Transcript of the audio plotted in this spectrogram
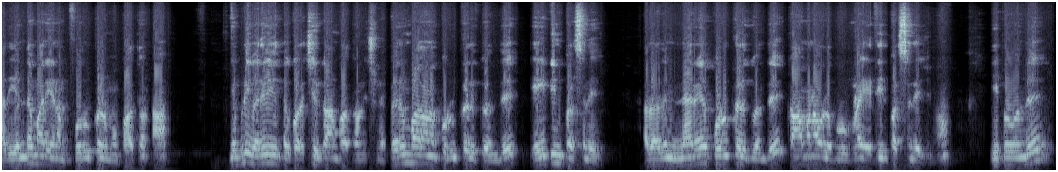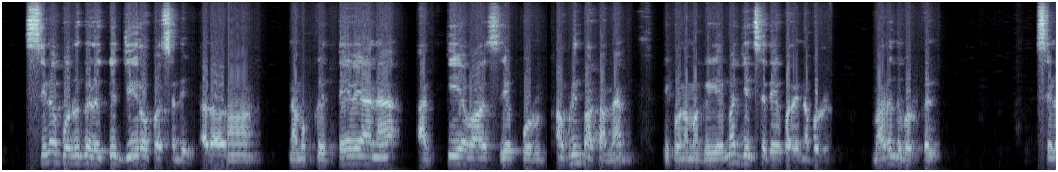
அது எந்த மாதிரியான பொருட்கள் நம்ம பார்த்தோம்னா எப்படி வரி விகிதத்தை குறைச்சிருக்கான்னு பார்த்தோம்னு பெரும்பாலான பொருட்களுக்கு வந்து எயிட்டீன் பர்சன்டேஜ் அதாவது நிறைய பொருட்களுக்கு வந்து காமனா உள்ள பொருட்கள்லாம் எயிட்டீன் பர்சன்டேஜ்னும் இப்போ வந்து சில பொருட்களுக்கு ஜீரோ பர்சன்டேஜ் அதாவது நமக்கு தேவையான அத்தியாவசிய பொருள் அப்படின்னு பார்க்காம இப்போ நமக்கு எமர்ஜென்சி தேவைப்படுற என்ன பொருள்? மருந்து பொருட்கள் சில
